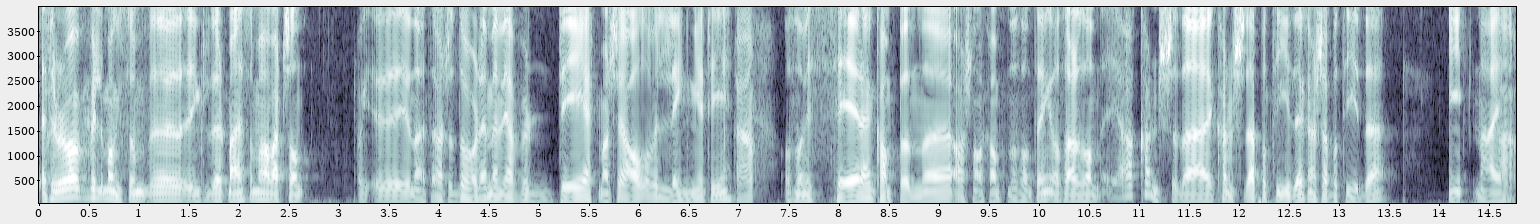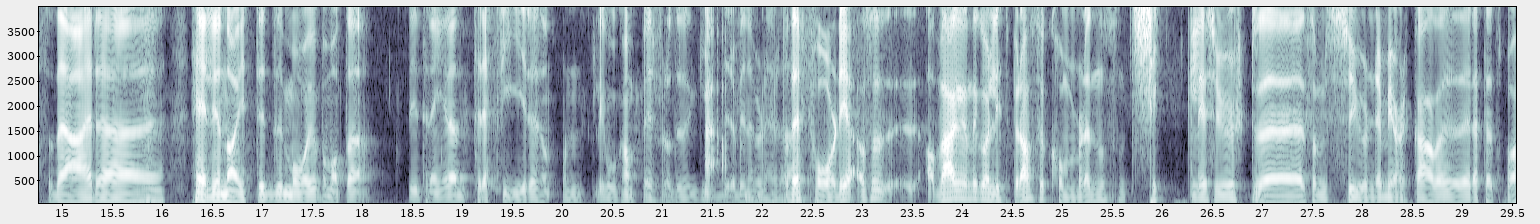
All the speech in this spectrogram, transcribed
Jeg tror det var veldig mange som, uh, inkludert meg, som har vært sånn «Ok, eh, United har vært så dårlige, men vi har vurdert Martial over lengre tid. Ja. Og så når vi ser den kampen, uh, Arsenal-kampen og sånne ting, og så er det sånn Ja, kanskje det er, kanskje det er på tide, kanskje det er på tide. I, nei. Ja. Så det er eh, Hele United må jo på en måte De trenger en tre-fire sånn ordentlig gode kamper for at de gidder å begynne å vurdere Og det. det får de. Altså, hver gang det går litt bra, så kommer det noe sånt skikkelig surt eh, som surner mjølka eh, rett etterpå.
